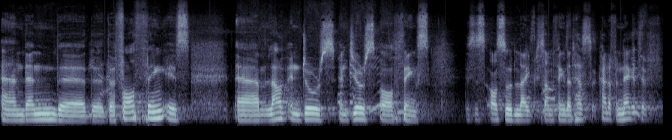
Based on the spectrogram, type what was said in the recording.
And then the, the, the fourth thing is um, love endures, endures all things. this is also like something that has kind of a negative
